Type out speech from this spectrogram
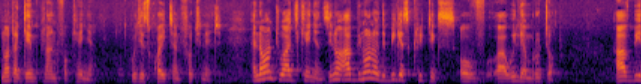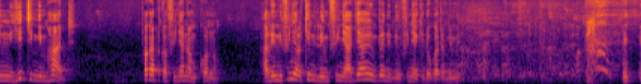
not a game plan for Kenya, which is quite unfortunate. And I want to urge Kenyans, you know, I've been one of the biggest critics of uh, William Ruto. I've been hitting him hard, mpaka tukafinyana mkono. Alinifinya lakini nilimfinya, nilimfinya kidogo hata mimi.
